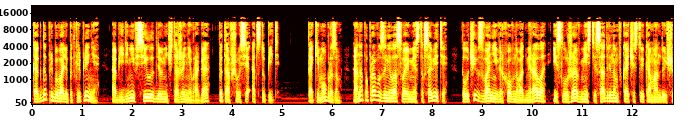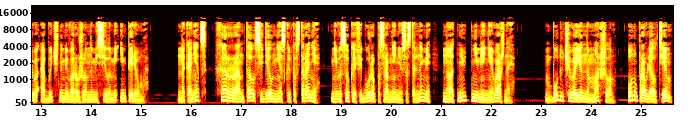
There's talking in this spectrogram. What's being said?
когда прибывали подкрепления, объединив силы для уничтожения врага, пытавшегося отступить. Таким образом, она по праву заняла свое место в Совете, получив звание Верховного Адмирала и служа вместе с Адрином в качестве командующего обычными вооруженными силами Империума. Наконец, Хар Рантал сидел несколько в стороне, невысокая фигура по сравнению с остальными, но отнюдь не менее важная. Будучи военным маршалом, он управлял тем,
